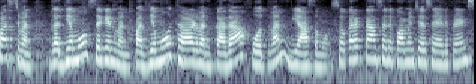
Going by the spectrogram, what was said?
ఫస్ట్ వన్ గద్యము సెకండ్ వన్ పద్యము థర్డ్ వన్ కథ ఫోర్త్ వన్ వ్యాసము సో కరెక్ట్ ఆన్సర్ని కామెంట్ చేసేయండి friends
